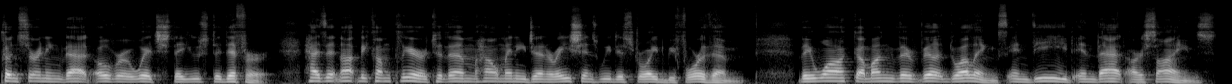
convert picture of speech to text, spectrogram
concerning that over which they used to differ. Has it not become clear to them how many generations we destroyed before them? They walk among their dwellings. Indeed, in that are signs.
